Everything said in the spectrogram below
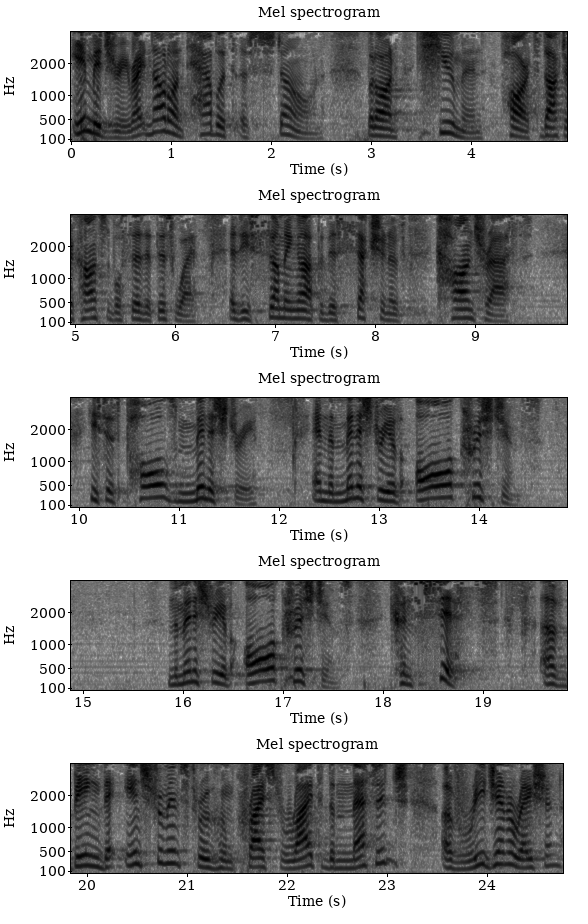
imagery, right? Not on tablets of stone, but on human hearts. Dr. Constable says it this way as he's summing up this section of contrast. He says, Paul's ministry and the ministry of all Christians, the ministry of all Christians consists of being the instruments through whom Christ writes the message of regeneration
